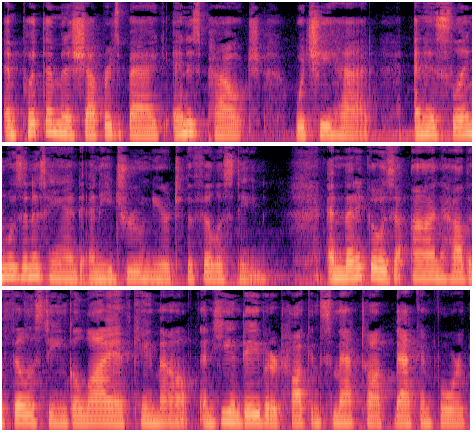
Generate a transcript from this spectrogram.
and put them in a shepherd's bag in his pouch, which he had. And his sling was in his hand, and he drew near to the Philistine. And then it goes on how the Philistine Goliath came out and he and David are talking smack talk back and forth.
